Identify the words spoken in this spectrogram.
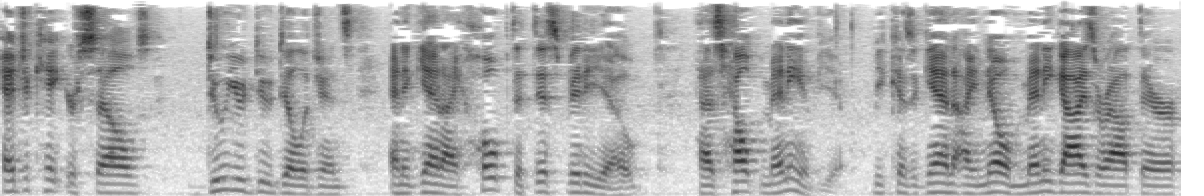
educate yourselves, do your due diligence. And again, I hope that this video has helped many of you because again, I know many guys are out there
